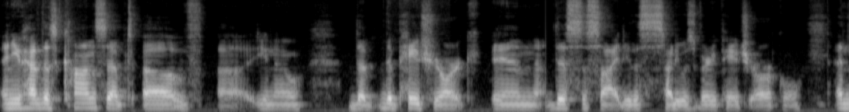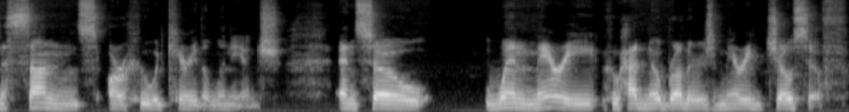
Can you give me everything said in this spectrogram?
And you have this concept of, uh, you know, the, the patriarch in this society. This society was very patriarchal, and the sons are who would carry the lineage. And so when Mary, who had no brothers, married Joseph,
